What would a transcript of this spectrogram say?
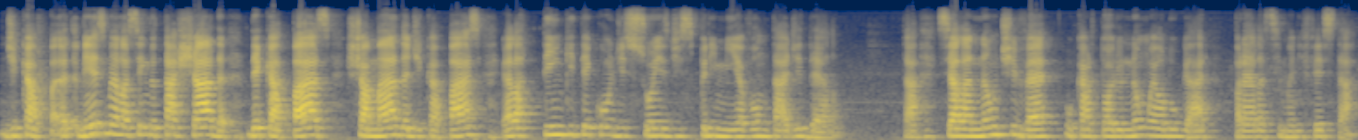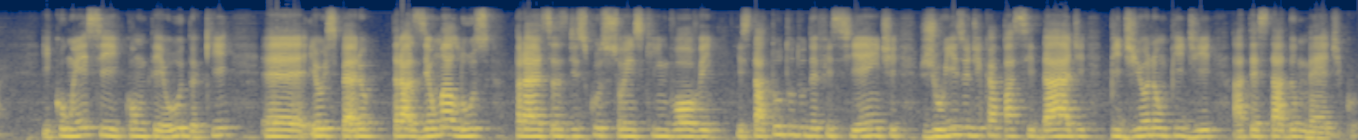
de capaz, mesmo ela sendo taxada de capaz, chamada de capaz, ela tem que ter condições de exprimir a vontade dela. Tá? Se ela não tiver, o cartório não é o lugar para ela se manifestar. E com esse conteúdo aqui, é, eu espero trazer uma luz para essas discussões que envolvem estatuto do deficiente, juízo de capacidade, pedir ou não pedir atestado médico.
